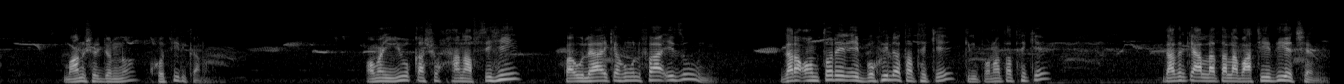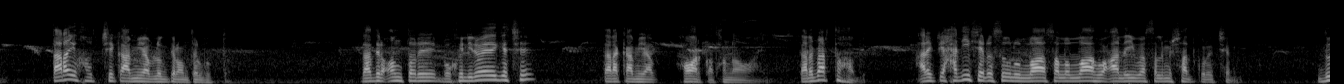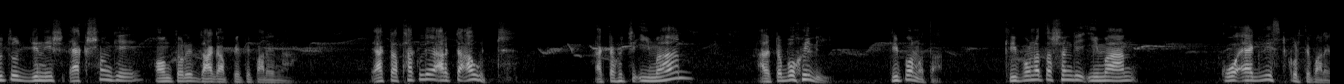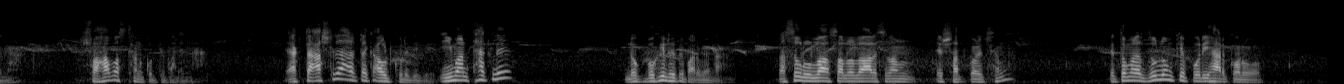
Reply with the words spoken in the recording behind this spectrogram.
মানুষের জন্য ক্ষতির কারণ। অমাই ইউ কাশু হানাফসিহি ফা উলাই কাহুল ফা ইজুন যারা অন্তরের এই বহিলতা থেকে, কৃপণতা থেকে যাদেরকে আল্লাহ তালা বাঁচিয়ে দিয়েছেন, তারাই হচ্ছে কামিয়াব লোকদের অন্তর্ভুক্ত। যাদের অন্তরে বখিলি রয়ে গেছে, তারা কামিয়াব হওয়ার কথা নয়, তারা ব্যর্থ হবে। আরেকটি হাদিসে রসুল্লাহ সাল আলি ওয়াসালামের সাদ করেছেন, দুটো জিনিস একসঙ্গে অন্তরে জায়গা পেতে পারে না। একটা থাকলে আরেকটা আউট একটা হচ্ছে ইমান আর একটা বহিলি কৃপণতা। কৃপণতার সঙ্গে ইমান কো অ্যাগজিস্ট করতে পারে না, সহাবস্থান করতে পারে না। একটা আসলে আরেকটাকে আউট করে দেবে। ইমান থাকলে লোক বকিল হতে পারবে না। রাসুল্লাহ সাল্লাহ আলিয়াল্লাম এরশাদ করেছেন যে, তোমরা জুলুমকে পরিহার করো,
